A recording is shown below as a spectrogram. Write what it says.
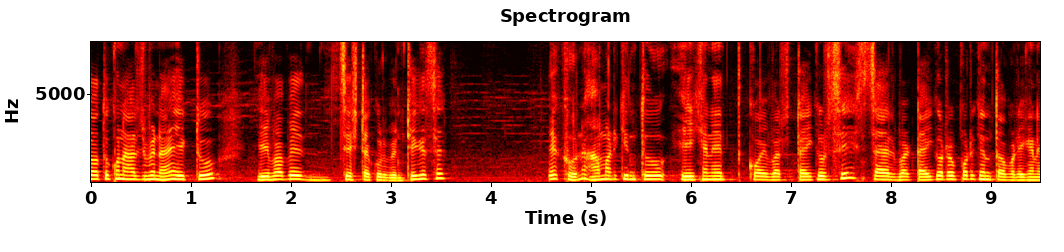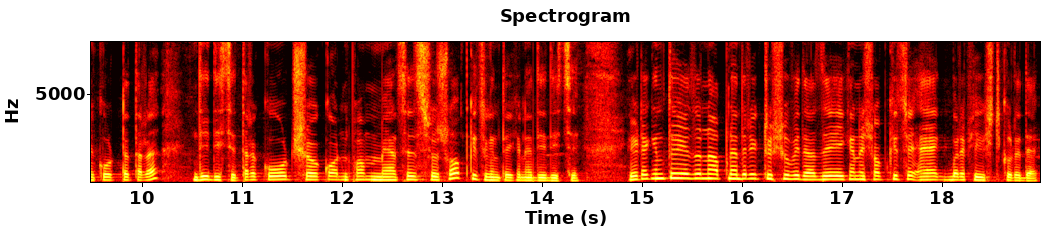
যতক্ষণ আসবে না, একটু এভাবে চেষ্টা করবেন, ঠিক আছে? দেখুন, আমার কিন্তু এইখানে কয়বার ট্রাই করছি, চারবার ট্রাই করার পর কিন্তু আমার এখানে কোডটা তারা দিয়ে দিচ্ছে। তারা code show confirm message show সব কিছু কিন্তু এখানে দিয়ে দিচ্ছে। এটা কিন্তু এজন্য আপনাদের একটু সুবিধা যে এখানে সব কিছু একবারে ফিক্সড করে দেয়,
